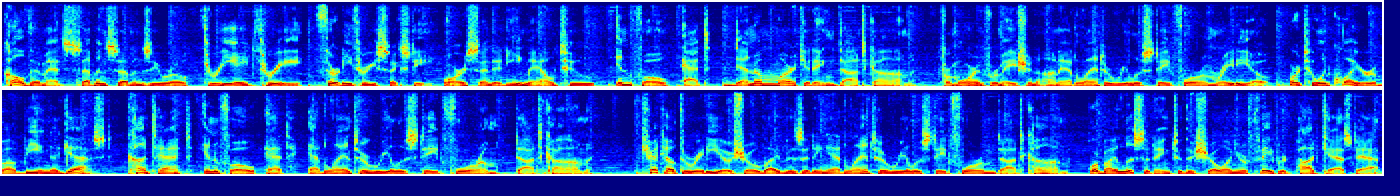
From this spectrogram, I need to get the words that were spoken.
Call them at 770 383 3360 or send an email to info at denimmarketing.com. For more information on Atlanta Real Estate Forum Radio or to inquire about being a guest, contact info at atlantarealestateforum.com. Check out the radio show by visiting atlantarealestateforum.com or by listening to the show on your favorite podcast app.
